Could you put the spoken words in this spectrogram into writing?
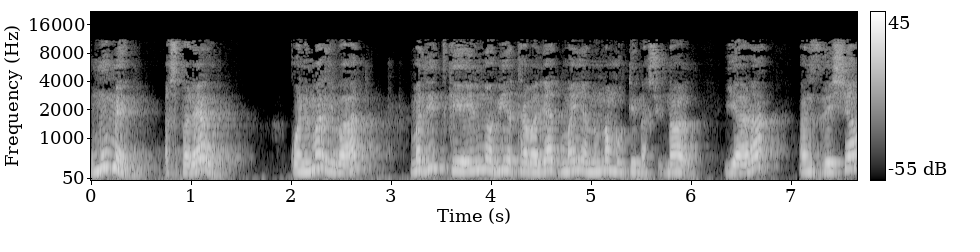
Un moment, espereu. Quan hem arribat, m'ha dit que ell no havia treballat mai en una multinacional i ara ens deixa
